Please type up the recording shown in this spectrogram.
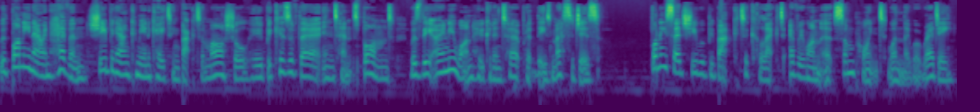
With Bonnie now in heaven, she began communicating back to Marshall, who, because of their intense bond, was the only one who could interpret these messages. Bonnie said she would be back to collect everyone at some point when they were ready.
